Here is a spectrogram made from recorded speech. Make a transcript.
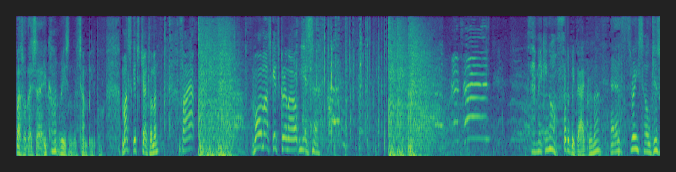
That's what they say. you can't reason with some people. Muskets, gentlemen. Fire. More muskets, Grimaud. Yes, sir. They're making off. What'll be bad, Grimaud? Uh, three soldiers,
